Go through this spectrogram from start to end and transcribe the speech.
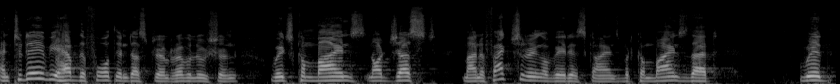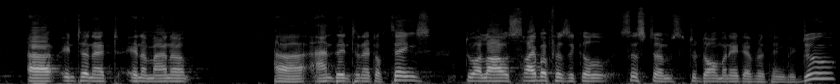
And today we have the fourth industrial revolution, which combines not just manufacturing of various kinds, but combines that with uh, internet in a manner uh, and the Internet of Things to allow cyber physical systems to dominate everything we do.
